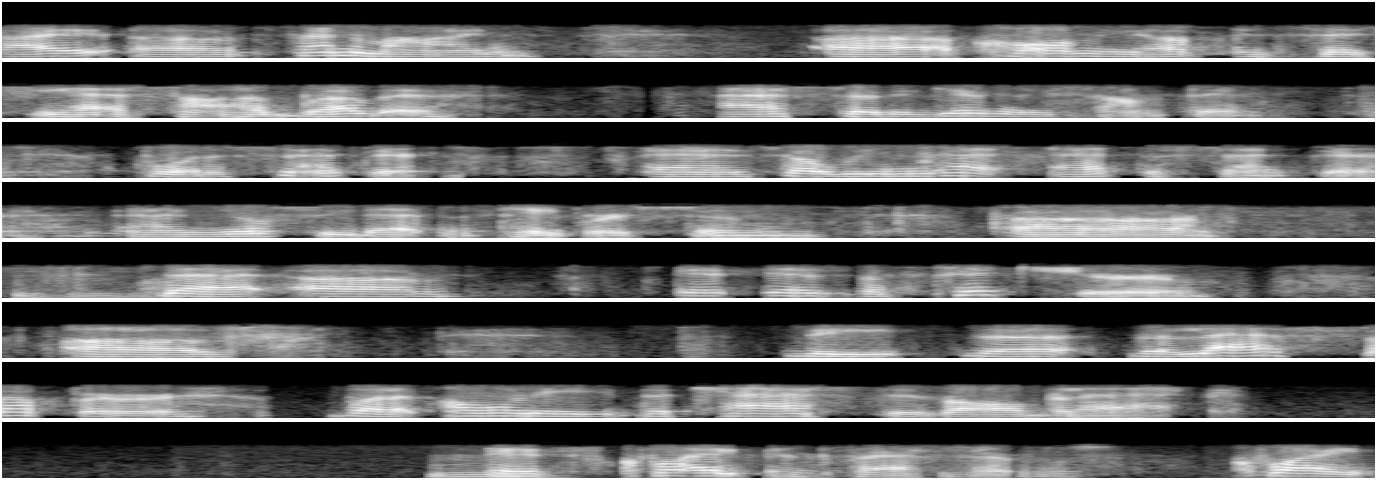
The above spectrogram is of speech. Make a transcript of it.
I a friend of mine uh, called me up and said she had some, her brother asked her to give me something for the center. And so we met at the center, and you'll see that in the paper soon. Uh, mm-hmm. That um, it is a picture of the the the Last Supper, but only the cast is all black. Mm. It's quite impressive. Quite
